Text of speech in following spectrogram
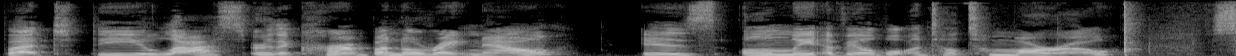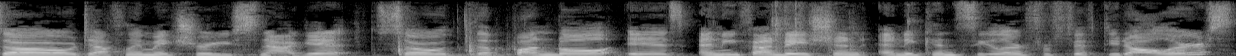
But the last, or the current bundle right now is only available until tomorrow. So definitely make sure you snag it. So the bundle is any foundation, any concealer for $50.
